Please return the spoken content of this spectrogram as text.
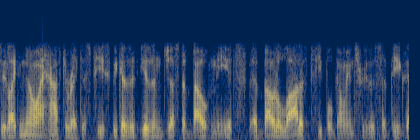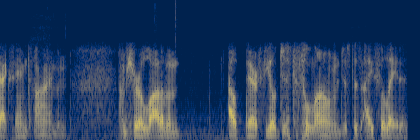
to like no i have to write this piece because it isn't just about me it's about a lot of people going through this at the exact same time and i'm sure a lot of them out there feel just as alone just as isolated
